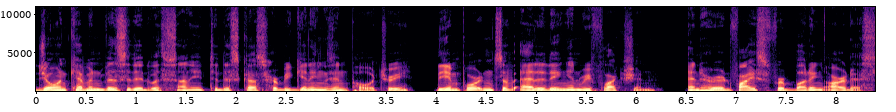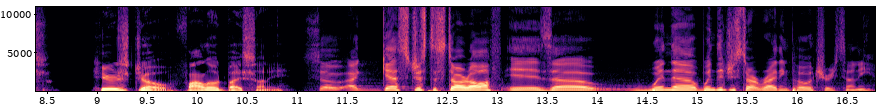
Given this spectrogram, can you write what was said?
Joe and Kevin visited with Sunni to discuss her beginnings in poetry, the importance of editing and reflection, and her advice for budding artists. Here's Joe, followed by Sunni. So I guess just to start off is uh, when uh, when did you start writing poetry, Sunni?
